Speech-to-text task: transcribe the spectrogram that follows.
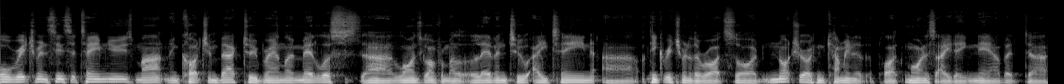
All Richmond since the team news. Martin and Cotchin back, two Brownlow medalists. Uh, line's gone from 11 to 18. Uh, I think Richmond are the right side. Not sure I can come in at the plus, minus 18 now, but uh,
